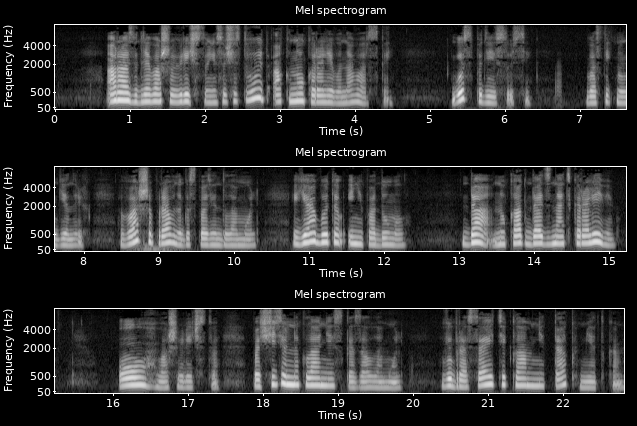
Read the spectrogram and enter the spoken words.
— А разве для вашего величества не существует окно королевы Наварской? — Господи Иисусе! — воскликнул Генрих. — Ваша правда, господин Деламоль. Я об этом и не подумал. Да, но как дать знать королеве? О, Ваше Величество, почтительно кланяясь, сказал Ламоль, вы бросаете камни так метко.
